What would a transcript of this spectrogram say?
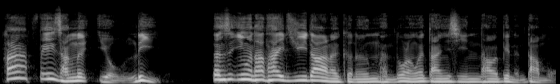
它非常的有利。但是因为它太巨大了，可能很多人会担心它会变成大魔。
